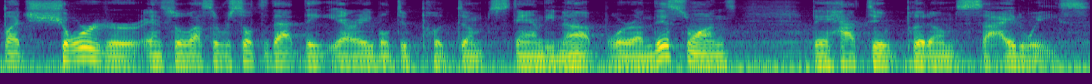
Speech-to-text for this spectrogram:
but shorter. And so as a result of that, they are able to put them standing up. Where on this ones, they had to put them sideways.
